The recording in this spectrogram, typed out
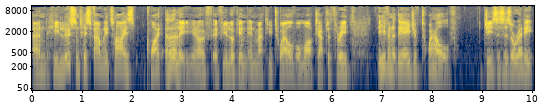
And he loosened his family ties quite early. You know, if, if you look in, in Matthew 12 or Mark chapter 3, even at the age of 12, Jesus is already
